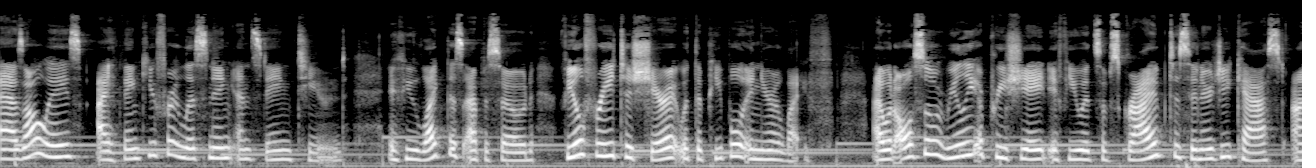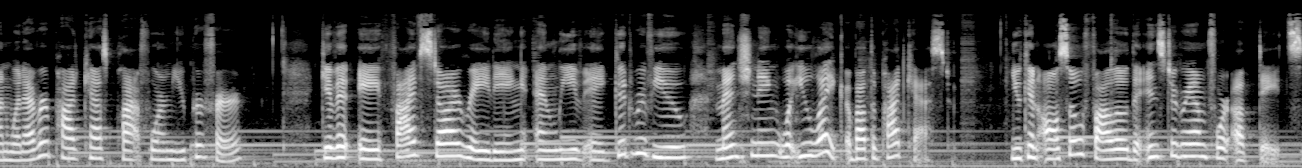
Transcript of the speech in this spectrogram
As always, I thank you for listening and staying tuned. If you like this episode, feel free to share it with the people in your life. I would also really appreciate if you would subscribe to Synergy Cast on whatever podcast platform you prefer. Give it a five star rating and leave a good review mentioning what you like about the podcast. You can also follow the Instagram for updates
